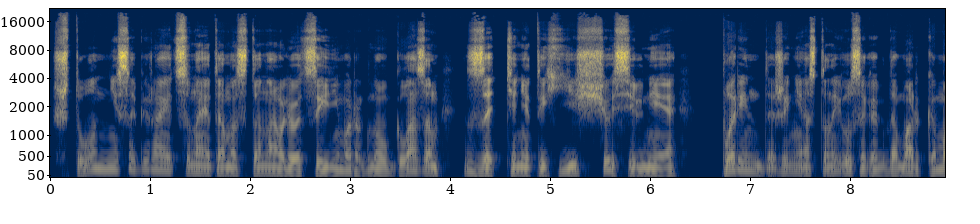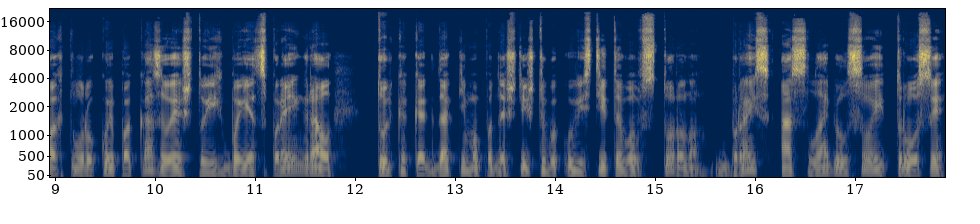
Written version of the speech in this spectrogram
что он не собирается на этом останавливаться и, не моргнув глазом, затянет их еще сильнее. Парень даже не остановился, когда Марко махнул рукой, показывая, что их боец проиграл – только когда к нему подошли, чтобы увести того в сторону, Брайс ослабил свои тросы.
